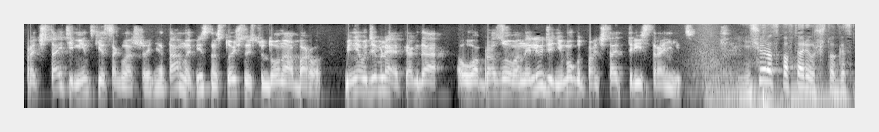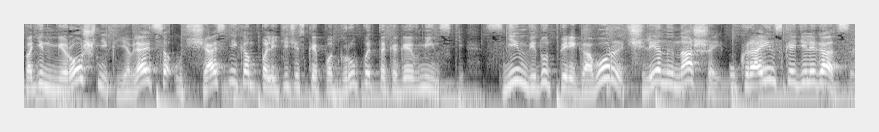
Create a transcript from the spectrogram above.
прочитайте Минские соглашения. Там написано с точностью до наоборот. Меня удивляет, когда образованные люди не могут прочитать три страницы. Еще раз повторю, что господин Мирошник является участником политической подгруппы ТКГ в Минске. С ним ведут переговоры члены нашей украинской делегации.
